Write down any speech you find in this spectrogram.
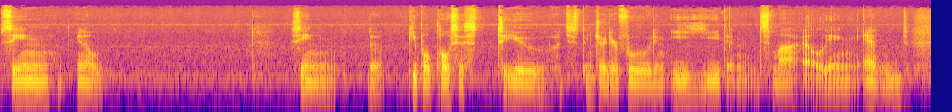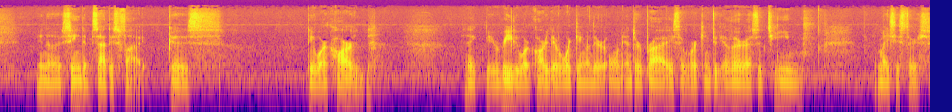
seeing you know seeing the people closest to you just enjoy their food and eat and smiling and you know seeing them satisfied because they work hard. Like they really work hard. They're working on their own enterprise. They're working together as a team my sisters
